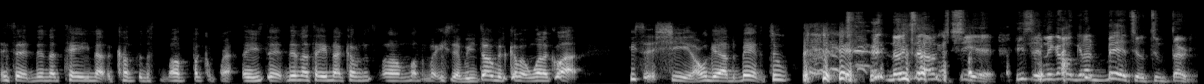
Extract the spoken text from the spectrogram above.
he said, didn't I tell you not to come to this motherfucker? He said, didn't I tell you not to come to this uh, motherfucker? He said, well, you told me to come at one o'clock. He said, shit, I don't get out of bed at two. no, he said, shit. He said, nigga, I don't get out of bed till 2.30.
